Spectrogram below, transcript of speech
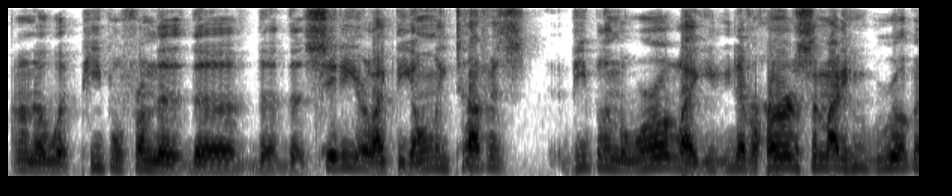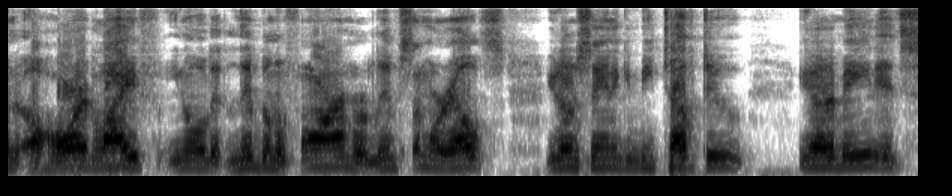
I don't know what people from the the the, the city are like the only toughest people in the world. Like you, you never heard of somebody who grew up in a hard life, you know, that lived on a farm or lived somewhere else. You know what I'm saying? It can be tough too. You know what I mean? It's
